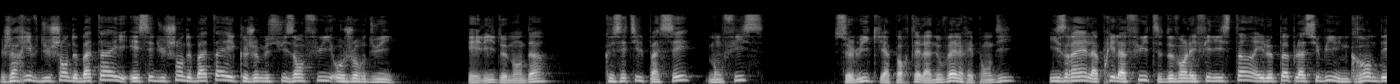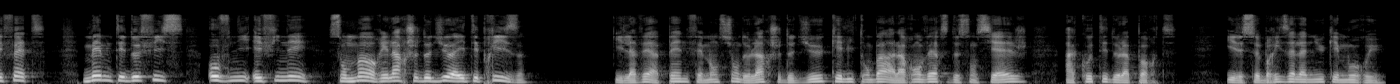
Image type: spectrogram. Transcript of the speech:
J'arrive du champ de bataille, et c'est du champ de bataille que je me suis enfui aujourd'hui. Élie demanda. Que s'est-il passé, mon fils? Celui qui apportait la nouvelle répondit. Israël a pris la fuite devant les Philistins et le peuple a subi une grande défaite. Même tes deux fils, Ovni et Phiné, sont morts et l'arche de Dieu a été prise. Il avait à peine fait mention de l'arche de Dieu qu'Élie tomba à la renverse de son siège, à côté de la porte. Il se brisa la nuque et mourut.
